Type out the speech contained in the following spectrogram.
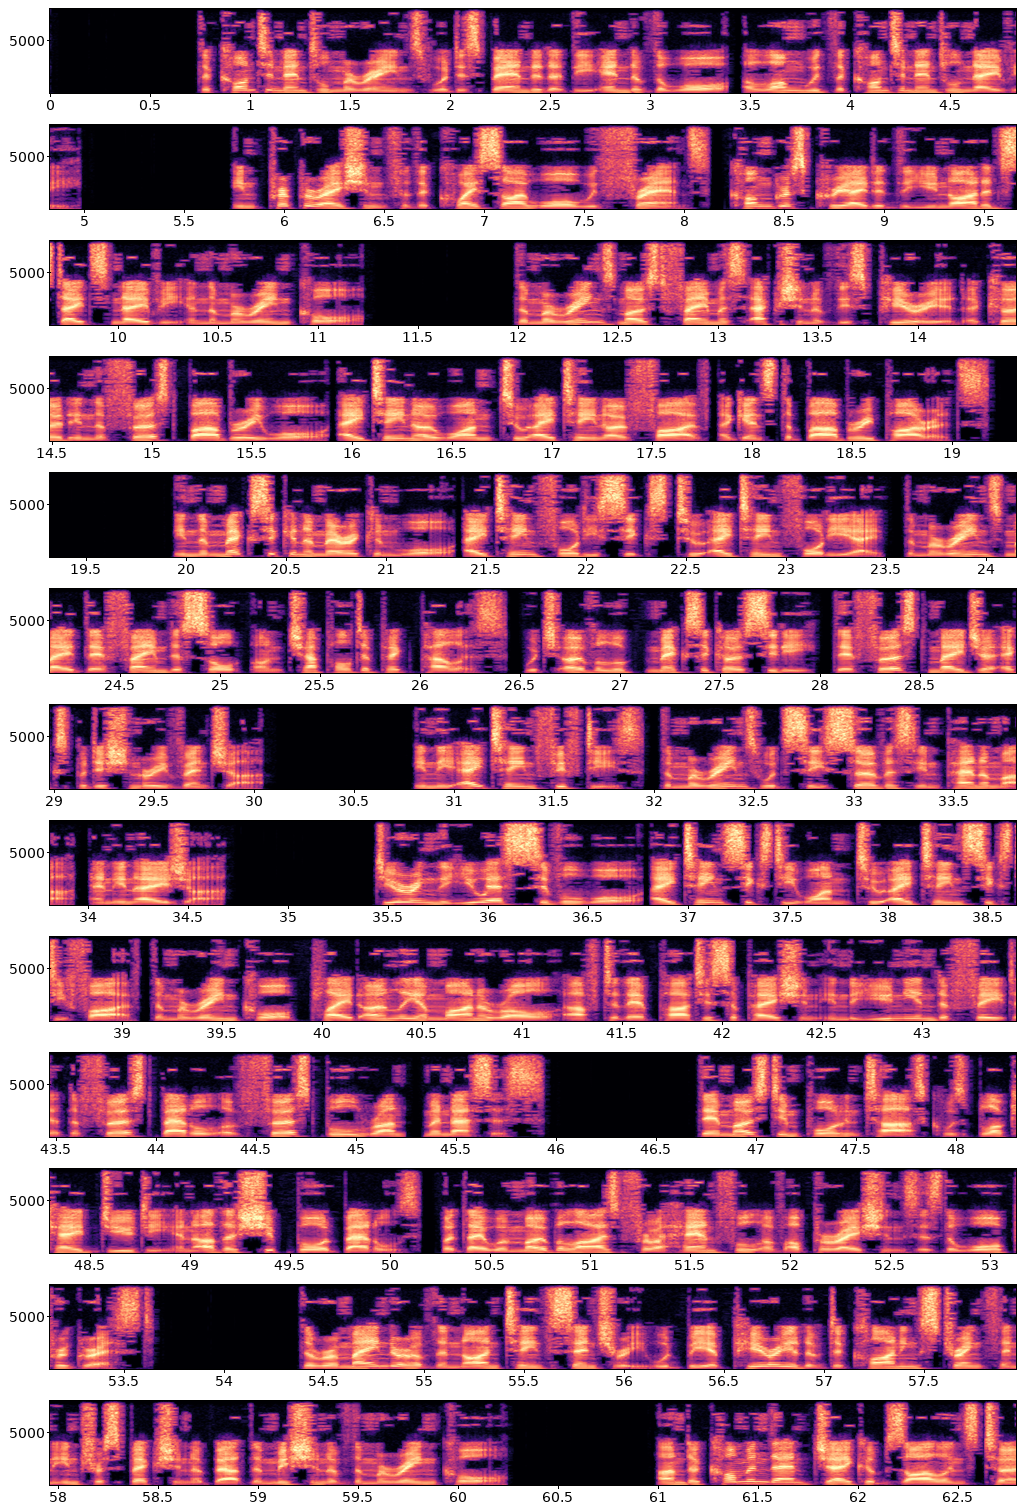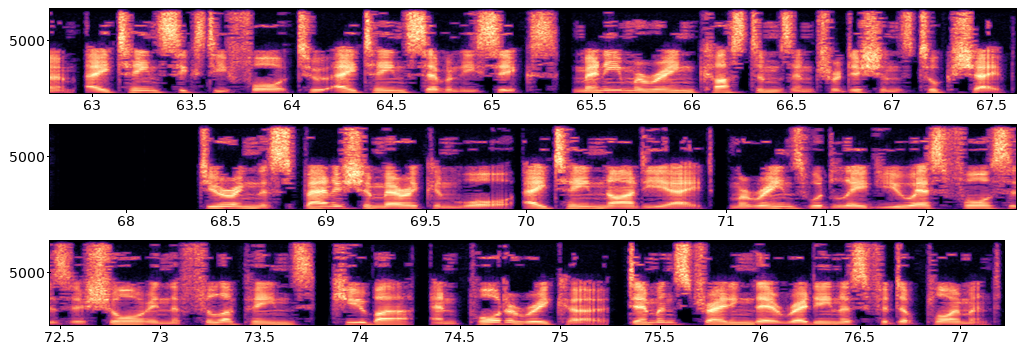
The Continental Marines were disbanded at the end of the war, along with the Continental Navy. In preparation for the quasi-war with France, Congress created the United States Navy and the Marine Corps. The Marines' most famous action of this period occurred in the First Barbary War 1801 against the Barbary pirates. In the Mexican–American War 1846 the Marines made their famed assault on Chapultepec Palace, which overlooked Mexico City, their first major expeditionary venture. In the 1850s, the Marines would see service in Panama, and in Asia. During the U.S. Civil War 1861 the Marine Corps played only a minor role after their participation in the Union defeat at the First Battle of First Bull Run, Manassas. Their most important task was blockade duty and other shipboard battles, but they were mobilized for a handful of operations as the war progressed. The remainder of the 19th century would be a period of declining strength and introspection about the mission of the Marine Corps. Under Commandant Jacob Zeilin's term 1864 many marine customs and traditions took shape. During the Spanish–American War 1898, Marines would lead U.S. forces ashore in the Philippines, Cuba, and Puerto Rico, demonstrating their readiness for deployment.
